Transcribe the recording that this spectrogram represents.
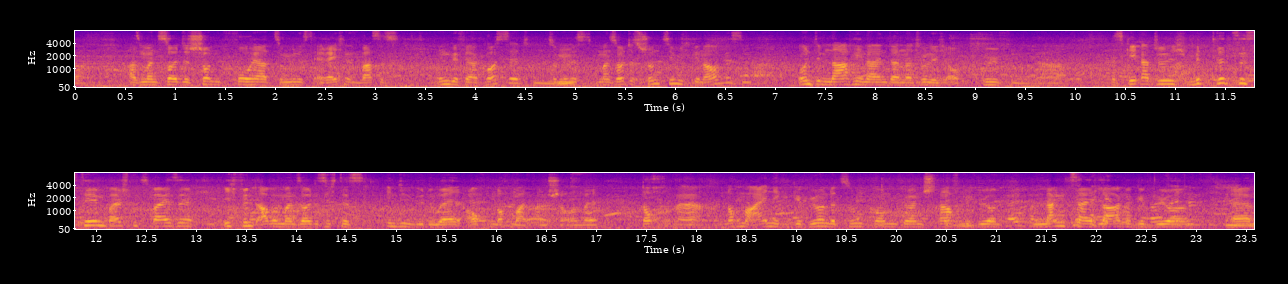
Ja. Also man sollte schon vorher zumindest errechnen, was es ungefähr kostet. Zumindest man sollte es schon ziemlich genau wissen und im Nachhinein dann natürlich auch prüfen. Ja. Es geht natürlich mit Drittsystem beispielsweise. Ich finde aber, man sollte sich das individuell auch nochmal anschauen, weil doch äh, nochmal einige Gebühren dazukommen können, Strafgebühren, Langzeitlagergebühren. Ähm,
